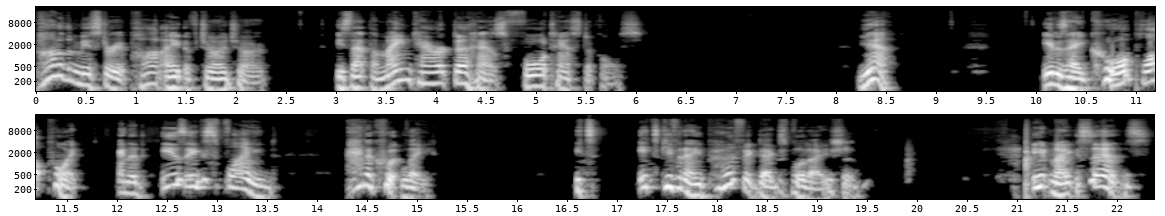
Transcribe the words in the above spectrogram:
Part of the mystery of part eight of JoJo is that the main character has four testicles. Yeah. It is a core plot point, and it is explained adequately. It's it's given a perfect explanation. It makes sense.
